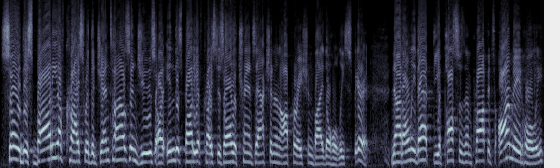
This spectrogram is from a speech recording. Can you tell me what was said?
So, this body of Christ, where the Gentiles and Jews are in this body of Christ, is all a transaction and operation by the Holy Spirit. Not only that, the apostles and prophets are made holy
